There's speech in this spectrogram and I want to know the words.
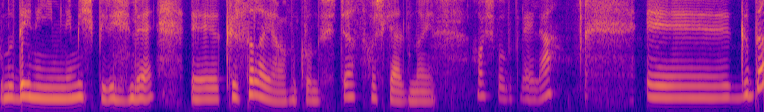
bunu deneyimlemiş biriyle e, kırsal ayağını konuşacağız. Hoş geldin Oya'cığım. Hoş bulduk Leyla. E, gıda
